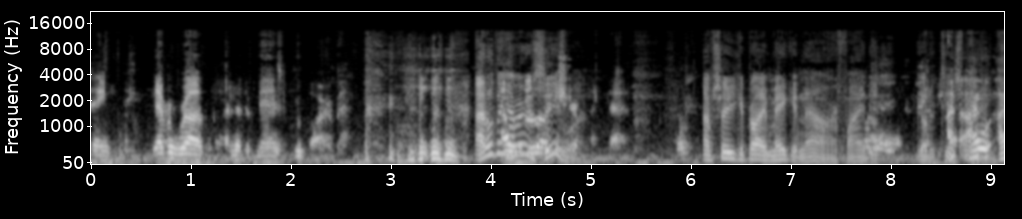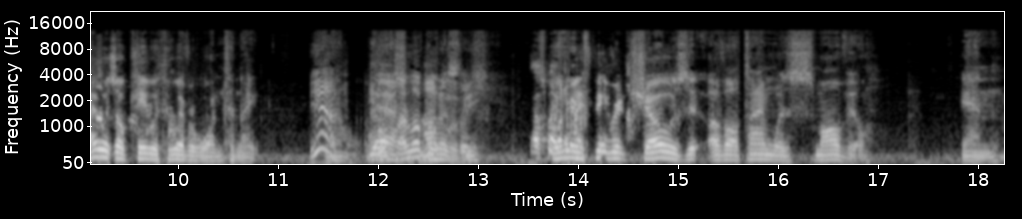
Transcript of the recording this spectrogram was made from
saying, "Never rub another man's rhubarb"? I don't think I I've ever seen one. like that. I'm sure you could probably make it now or find it. Go to I, I, I was okay with whoever won tonight. yeah, Yeah, I love both honestly. movies. That's my One of my favorite. favorite shows of all time was Smallville, and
